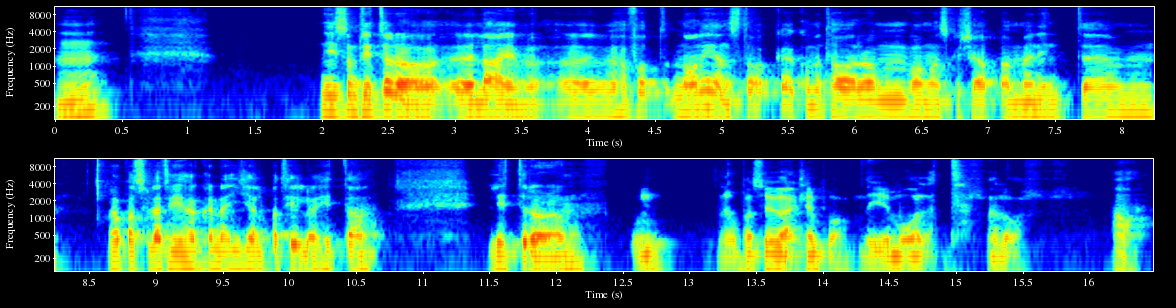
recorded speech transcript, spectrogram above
Mm. Ni som tittar då eh, live eh, har fått någon enstaka kommentar om vad man ska köpa, men inte... mm, Jag hoppas väl att vi har kunnat hjälpa till och hitta lite då. då. Mm. Det hoppas vi verkligen på. Det är ju målet ändå. Ja.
